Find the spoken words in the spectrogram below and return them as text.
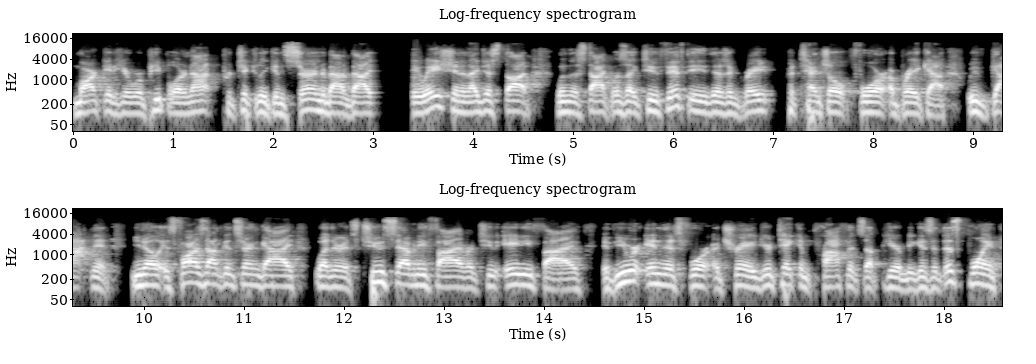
market here where people are not particularly concerned about value valuation. And I just thought when the stock was like 250, there's a great potential for a breakout. We've gotten it. You know, as far as I'm concerned, guy, whether it's 275 or 285, if you were in this for a trade, you're taking profits up here because at this point,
